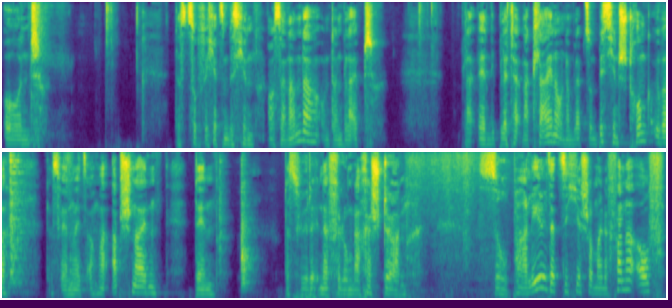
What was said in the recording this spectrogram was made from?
Und das zupfe ich jetzt ein bisschen auseinander und dann bleibt, bleib, werden die Blätter immer kleiner und dann bleibt so ein bisschen Strunk über. Das werden wir jetzt auch mal abschneiden, denn das würde in der Füllung nachher stören. So, parallel setze ich hier schon meine Pfanne auf,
